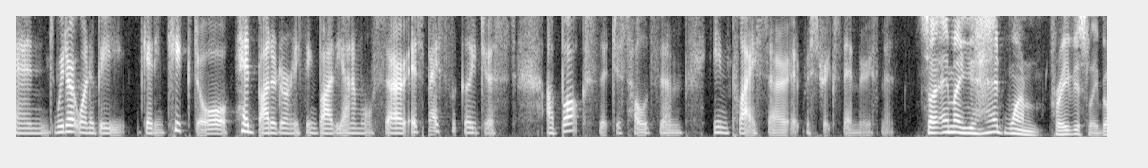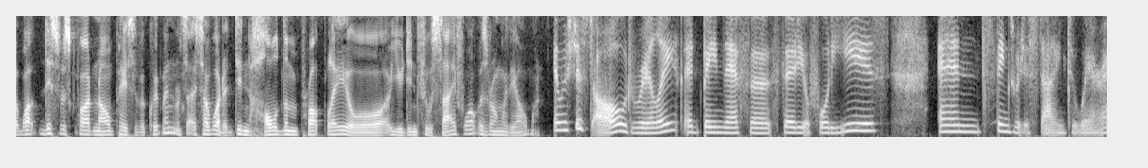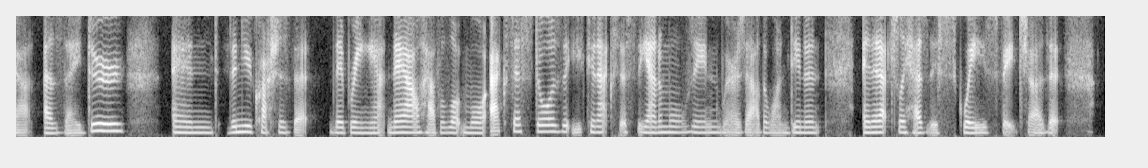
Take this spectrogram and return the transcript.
And we don't want to be getting kicked or head butted or anything by the animal. So it's basically just a box that just holds them in place so it restricts their movement so Emma, you had one previously, but what this was quite an old piece of equipment. So, so what? It didn't hold them properly, or you didn't feel safe. What was wrong with the old one? It was just old, really. It'd been there for thirty or forty years, and things were just starting to wear out as they do. And the new crushers that they're bringing out now have a lot more access doors that you can access the animals in, whereas our other one didn't. And it actually has this squeeze feature that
